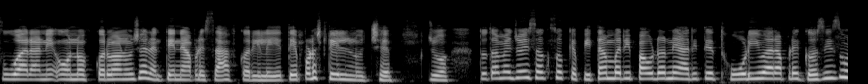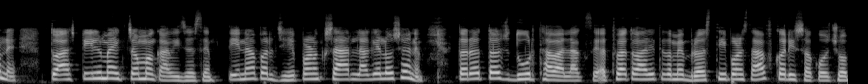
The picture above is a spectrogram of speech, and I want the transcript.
ફુવારાને ઓન ઓફ કરવાનું છે ને, તેને આપણે સાફ કરી લઈએ. તે પણ સ્ટીલનું જ છે. જુઓ, તો તમે જોઈ શકશો કે પિત્તાંબરી પાવડરને આ રીતે થોડી વાર આપણે ઘસીશું ને, તો આ સ્ટીલમાં એક ચમક આવી જશે. તેના પર જે પણ પણ ક્ષાર લાગેલો છે ને, તરત જ દૂર થવા લાગશે. અથવા તો આ રીતે તમે બ્રશથી પણ સાફ કરી શકો છો.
